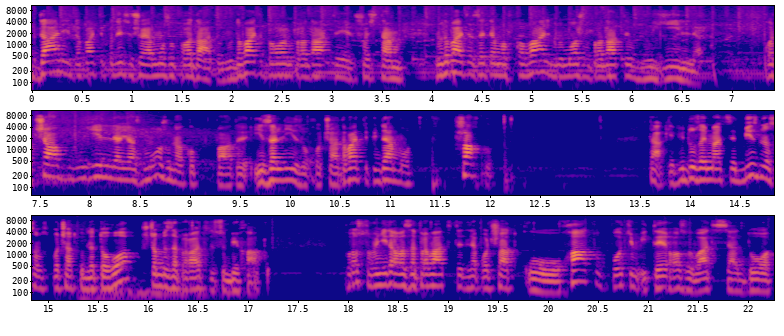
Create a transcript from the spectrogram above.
І далі давайте подивимося, що я можу продати. Ну давайте попробуємо продати щось там. Ну давайте зайдемо в коваль, ми можемо продати вугілля. Хоча вугілля я зможу накопати і залізо, хоча давайте підемо в шахту. Так, я піду займатися бізнесом спочатку для того, щоб запровадити собі хату. Просто мені треба запровадити для початку хату, потім іти розвиватися до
